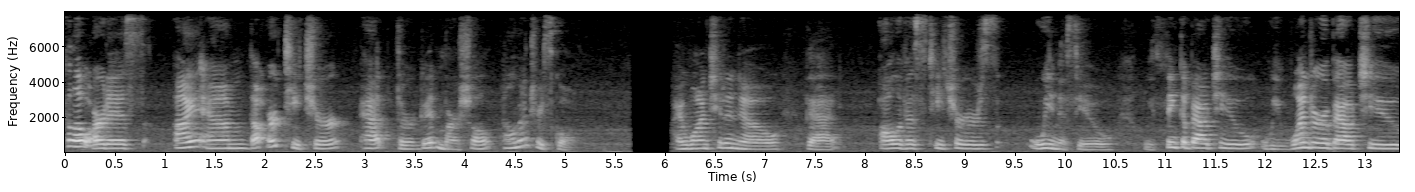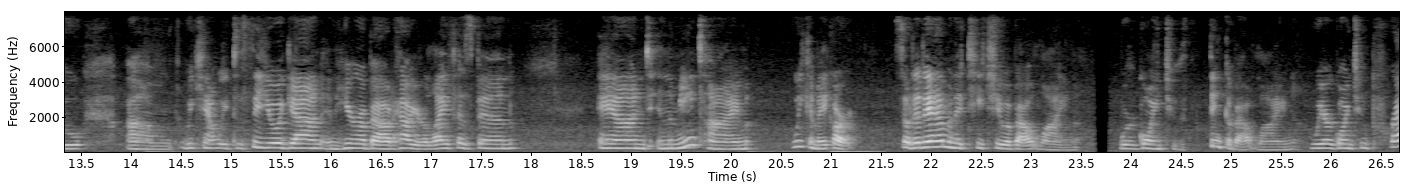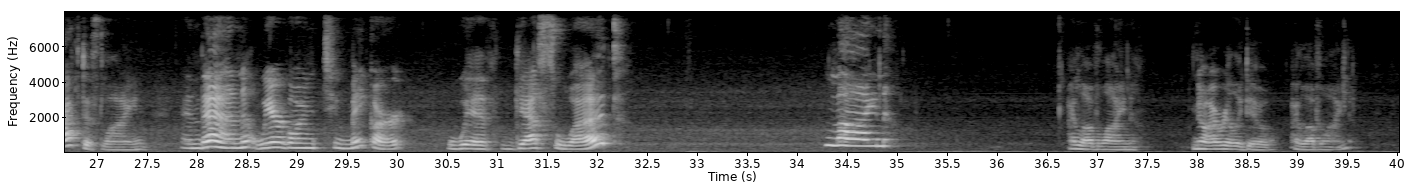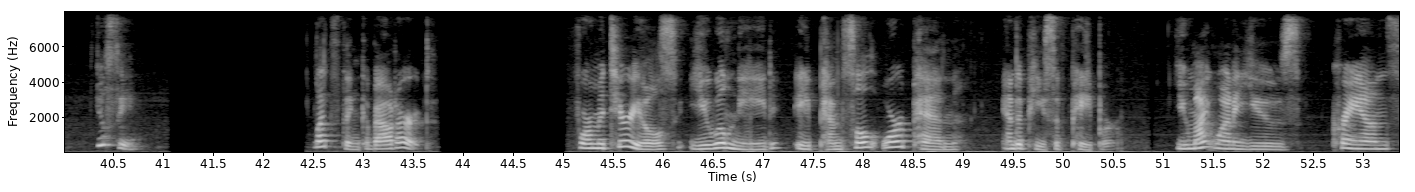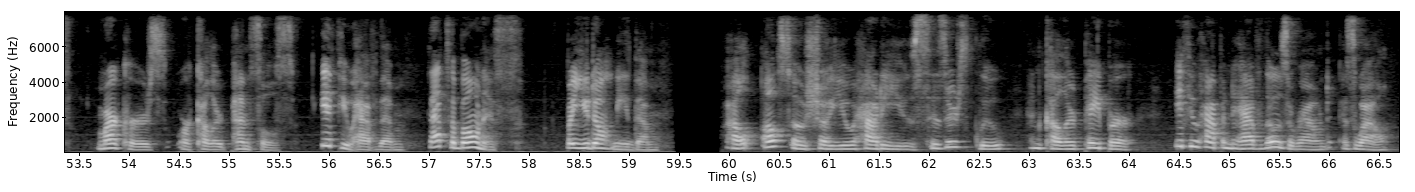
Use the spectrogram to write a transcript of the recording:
Hello artists, I am the art teacher at Thurgood Marshall Elementary School. I want you to know that all of us teachers, we miss you. We think about you, we wonder about you. Um, we can't wait to see you again and hear about how your life has been. And in the meantime, we can make art. So today I'm going to teach you about line. We're going to think about line, we are going to practice line, and then we are going to make art with, guess what? Line. I love line. No, I really do. I love line. You'll see. Let's think about art. For materials, you will need a pencil or pen and a piece of paper. You might want to use crayons, markers, or colored pencils, if you have them. That's a bonus, but you don't need them. I'll also show you how to use scissors, glue, and colored paper, if you happen to have those around as well.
